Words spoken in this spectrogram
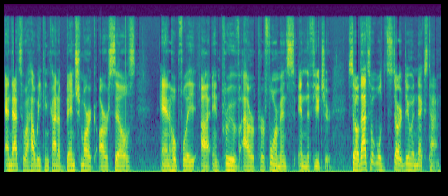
And that's how we can kind of benchmark ourselves and hopefully uh, improve our performance in the future. So that's what we'll start doing next time.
